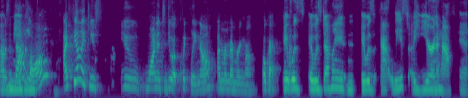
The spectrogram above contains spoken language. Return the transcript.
was it that being- long? I feel like you you wanted to do it quickly. No, I'm remembering wrong. Okay. It was it was definitely it was at least a year and a half in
